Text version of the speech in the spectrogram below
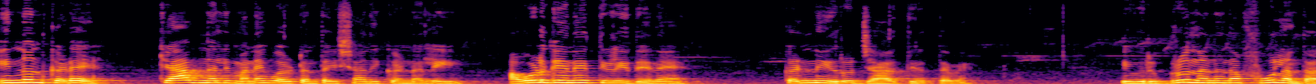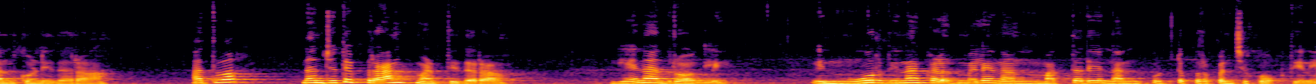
ಇನ್ನೊಂದು ಕಡೆ ಕ್ಯಾಬ್ನಲ್ಲಿ ಮನೆಗೆ ಹೊರಟಂಥ ಇಶಾನಿ ಕಣ್ಣಲ್ಲಿ ಅವಳಿಗೇನೆ ತಿಳಿದೇನೆ ಕಣ್ಣೀರು ಜಾರ್ತಿರ್ತವೆ. ಇವರಿಬ್ಬರು ನನ್ನನ್ನು ಫೂಲ್ ಅಂತ ಅಂದ್ಕೊಂಡಿದ್ದಾರಾ ಅಥವಾ ನನ್ನ ಜೊತೆ ಪ್ರ್ಯಾಂಕ್ ಮಾಡ್ತಿದ್ದಾರಾ ಏನಾದರೂ ಆಗಲಿ. ಇನ್ನು ಮೂರು ದಿನ ಕಳೆದ ಮೇಲೆ ನಾನು ಮತ್ತದೇ ನನ್ನ ಪುಟ್ಟ ಪ್ರಪಂಚಕ್ಕೆ ಹೋಗ್ತೀನಿ.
